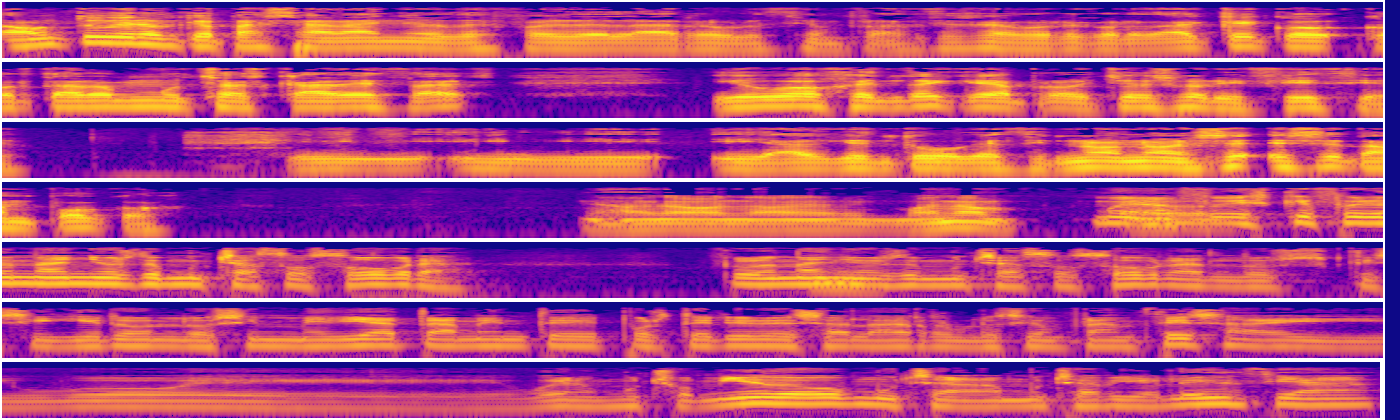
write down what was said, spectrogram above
aún, tuvieron que pasar años después de la Revolución Francesa. Recordad que cortaron muchas cabezas y hubo gente que aprovechó ese orificio. Y, y, alguien tuvo que decir, no, no, ese, ese tampoco. No, no, no, bueno. Bueno, es que fueron años de mucha zozobra. Fueron años mm. de mucha zozobra los que siguieron los inmediatamente posteriores a la Revolución Francesa y hubo, eh, bueno, mucho miedo, mucha, mucha violencia,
